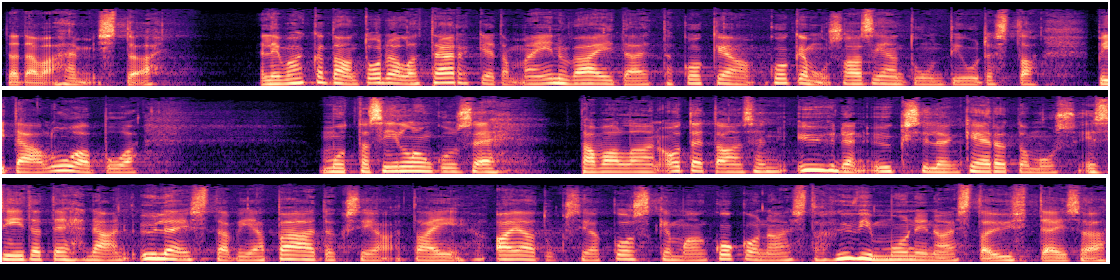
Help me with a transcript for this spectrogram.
tätä vähemmistöä. Eli vaikka tämä on todella tärkeää, mä en väitä, että kokemusasiantuntijuudesta pitää luopua, mutta silloin kun se tavallaan otetaan sen yhden yksilön kertomus ja siitä tehdään yleistäviä päätöksiä tai ajatuksia koskemaan kokonaista, hyvin moninaista yhteisöä,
